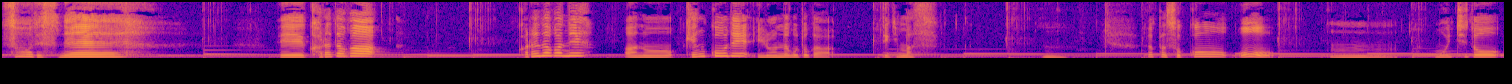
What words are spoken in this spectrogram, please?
そうですね。えー、体が体がねあの健康でいろんなことができます。うん、やっぱそこを、うん、もう一度、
